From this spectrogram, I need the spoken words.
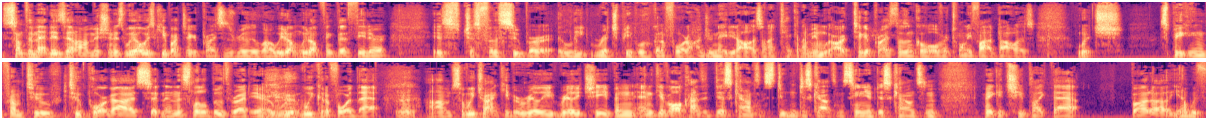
something that is in our mission is we always keep our ticket prices really low. We don't we don't think that theater is just for the super elite rich people who can afford one hundred and eighty dollars on a ticket. I mean, our ticket price doesn't go over twenty five dollars, which speaking from two two poor guys sitting in this little booth right here, we, we could afford that. Um, so we try and keep it really really cheap and, and give all kinds of discounts and student discounts and senior discounts and make it cheap like that. But uh, you know we've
